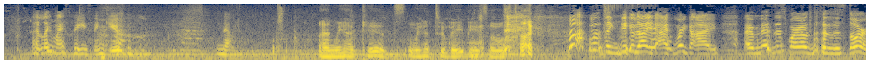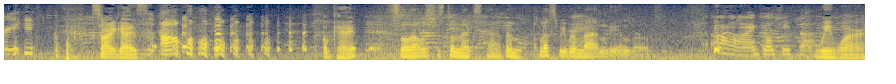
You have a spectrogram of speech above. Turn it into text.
I like my space, thank you. No. and we had kids. We had two babies, so it was time. I was like, dude, I, I forgot. I, I missed this part of the, the story. Sorry, guys. Ow. Okay. so that was just the next step, and plus we were madly in love. Aw, cosita. We were.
